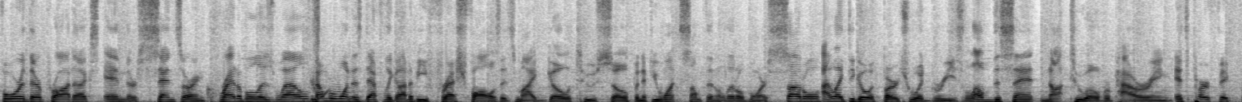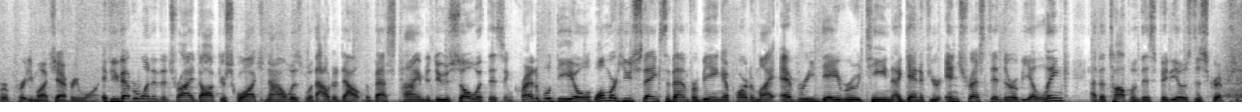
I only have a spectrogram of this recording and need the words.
for their products, and their scents are incredible as well. Number one has definitely got to be Fresh Falls. It's my go-to soap, and if you want something a little more subtle, I like to go with Birchwood Breeze. Love the scent, not too overpowering. It's perfect for pretty much everyone. If you've ever wanted to try Dr. Squatch, now is without a doubt the best time to do so with this incredible deal. One more huge thanks to them for being a part of my everyday routine. Again, if you're interested, there will be a link at the top of this video's description.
